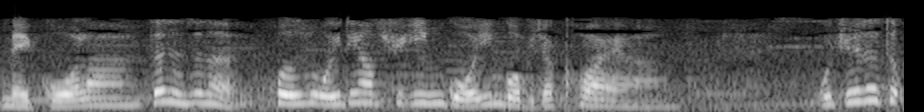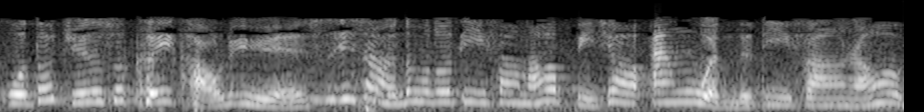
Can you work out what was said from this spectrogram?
美国啦，真的真的，或者说我一定要去英国，英国比较快啊。我觉得这我都觉得说可以考虑耶，世界上有那么多地方，然后比较安稳的地方，然后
